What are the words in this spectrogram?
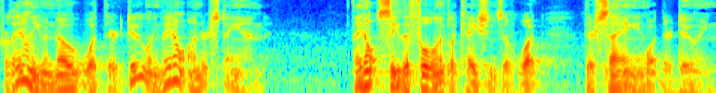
For they don't even know what they're doing. They don't understand. They don't see the full implications of what they're saying and what they're doing.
